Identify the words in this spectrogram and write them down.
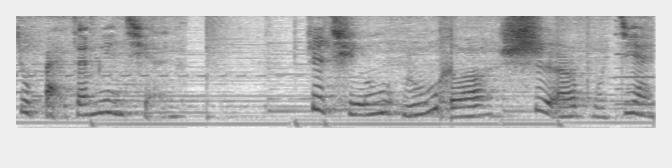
就摆在面前。这情如何视而不见？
